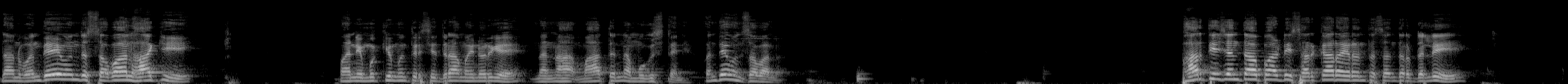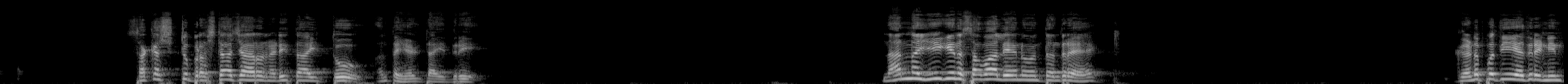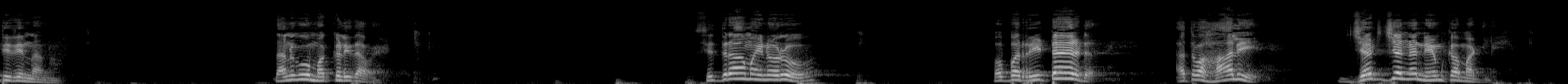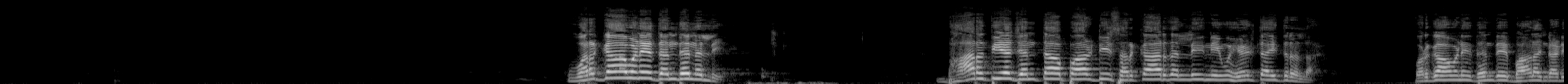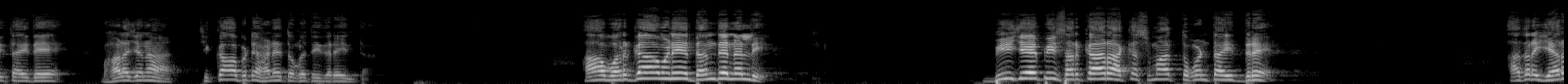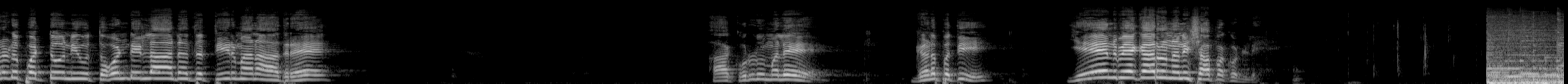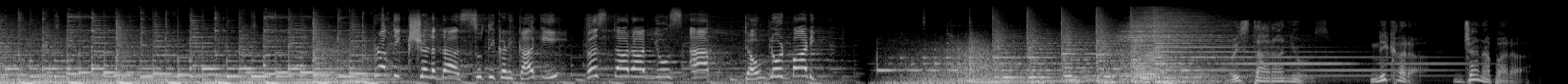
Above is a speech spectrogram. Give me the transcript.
ನಾನು ಒಂದೇ ಒಂದು ಸವಾಲು ಹಾಕಿ ಮಾನ್ಯ ಮುಖ್ಯಮಂತ್ರಿ ಸಿದ್ದರಾಮಯ್ಯನವರಿಗೆ ನನ್ನ ಮಾತನ್ನು ಮುಗಿಸ್ತೇನೆ. ಒಂದೇ ಒಂದು ಸವಾಲು. ಭಾರತೀಯ ಜನತಾ ಪಾರ್ಟಿ ಸರ್ಕಾರ ಇರೋಂಥ ಸಂದರ್ಭದಲ್ಲಿ ಸಾಕಷ್ಟು ಭ್ರಷ್ಟಾಚಾರ ನಡೀತಾ ಇತ್ತು ಅಂತ ಹೇಳ್ತಾ ಇದ್ರಿ. ನನ್ನ ಈಗಿನ ಸವಾಲು ಏನು ಅಂತಂದ್ರೆ ಗಣಪತಿ ಎದುರು ನಿಂತಿದ್ದೀನಿ ನಾನು. ನನಗೂ ಮಕ್ಕಳಿದ್ದಾವೆ ಸಿದ್ದರಾಮಯ್ಯನವರು ಒಬ್ಬ ರಿಟೈರ್ಡ್ ಅಥವಾ ಹಾಲಿ ಜಡ್ಜನ್ನು ನೇಮಕ ಮಾಡಲಿ. ವರ್ಗಾವಣೆ ದಂಧೆನಲ್ಲಿ ಭಾರತೀಯ ಜನತಾ ಪಾರ್ಟಿ ಸರ್ಕಾರದಲ್ಲಿ ನೀವು ಹೇಳ್ತಾ ಇದ್ರಲ್ಲ, ವರ್ಗಾವಣೆ ದಂಧೆ ಬಹಳ ನಡೀತಾ ಇದೆ, ಬಹಳ ಜನ ಸಿಕ್ಕಾಪಟ್ಟೆ ಹಣೆ ತಗೋತಿದ್ದಾರೆ ಅಂತ. ಆ ವರ್ಗಾವಣೆ ದಂಧೆನಲ್ಲಿ ಬಿ ಜೆ ಪಿ ಸರ್ಕಾರ ಅಕಸ್ಮಾತ್ ತಗೊಳ್ತಾ ಇದ್ರೆ, ಅದರ ಎರಡು ಪಟ್ಟು ನೀವು ತಗೊಂಡಿಲ್ಲ ಅನ್ನೋದು ತೀರ್ಮಾನ ಆದರೆ ಆ ಕುರುಡು ಮಲೆ ಗಣಪತಿ ಏನು ಬೇಕಾದ್ರೂ ನನಗೆ ಶಾಪ ಕೊಡಲಿ. ಪ್ರತಿ ಕ್ಷಣದ ಸುದ್ದಿಗಳಿಗಾಗಿ ವಿಸ್ತಾರ ನ್ಯೂಸ್ ಆಪ್ ಡೌನ್ಲೋಡ್ ಮಾಡಿ. ವಿಸ್ತಾರ ನ್ಯೂಸ್ ನಿಖರ ಜನಪರ.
